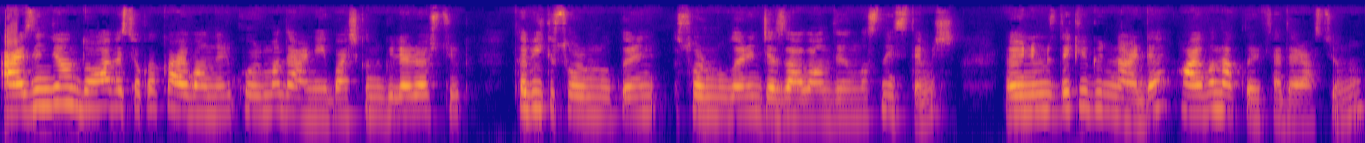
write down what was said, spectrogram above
Erzincan Doğa ve Sokak Hayvanları Koruma Derneği Başkanı Güler Öztürk tabii ki sorumlulukların, sorumluların cezalandırılmasını istemiş ve önümüzdeki günlerde Hayvan Hakları Federasyonu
